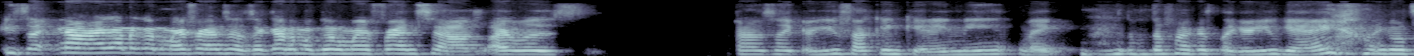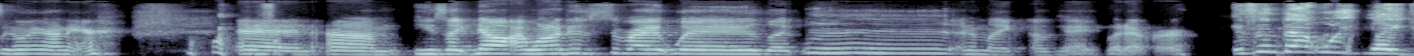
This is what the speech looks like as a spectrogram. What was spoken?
He's like, "No, I gotta go to my friend's house. I gotta go to my friend's house." I was, I was like, "Are you fucking kidding me? Like, what the fuck is like? Are you gay? like, what's going on here?" And um, he's like, "No, I want to do this the right way." Like, "Mm," and I'm like, "Okay, whatever." Isn't that what like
